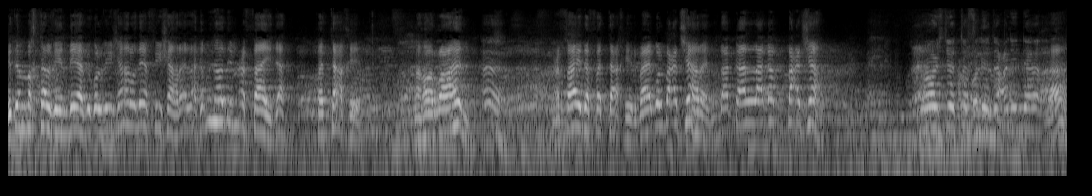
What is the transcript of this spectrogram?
قدم مختلفين ذي بيقول في شهر وذي في شهر لكن من هذه مع فايدة؟ فالتأخير. ما هو الراهن؟ إيه. مع فايدة في التأخير بيقول بعد شهرين قال لا بعد شهر. وجدت التسليط يعني ها؟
